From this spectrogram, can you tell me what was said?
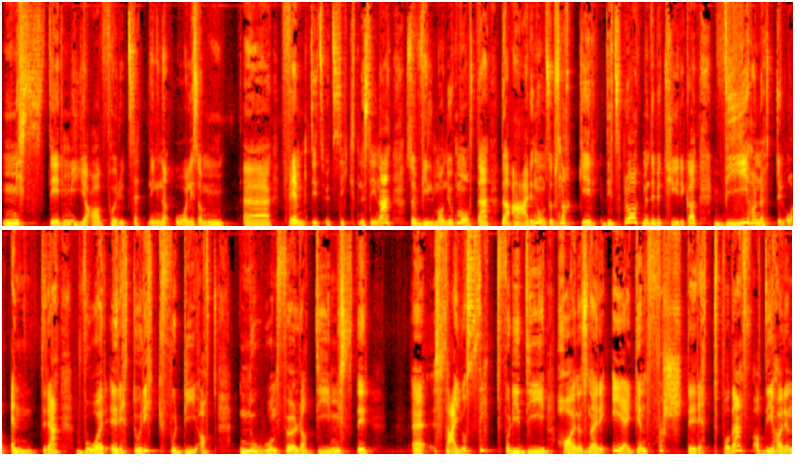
mister mye av forutsetningene og liksom Uh, fremtidsutsiktene sine, så vil man jo på en måte Da er det noen som snakker ditt språk, men det betyr ikke at vi har nødt til å endre vår retorikk fordi at noen føler at de mister uh, seg og sitt fordi de har en sånn egen førsterett på det. At de har en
